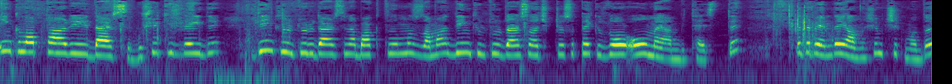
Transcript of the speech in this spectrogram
İnkılap tarihi dersi bu şekildeydi. Din kültürü dersine baktığımız zaman din kültürü dersi açıkçası pek zor olmayan bir testti. Ve de benim de yanlışım çıkmadı.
